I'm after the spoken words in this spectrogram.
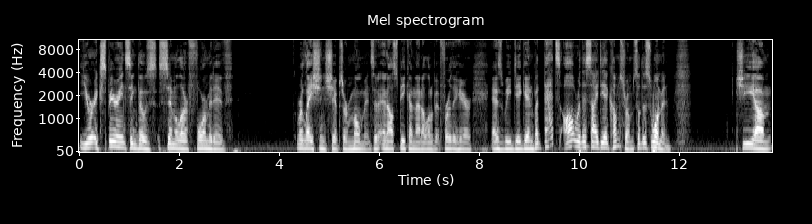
you're experiencing those similar formative relationships or moments. And, and I'll speak on that a little bit further here as we dig in. But that's all where this idea comes from. So this woman, she um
